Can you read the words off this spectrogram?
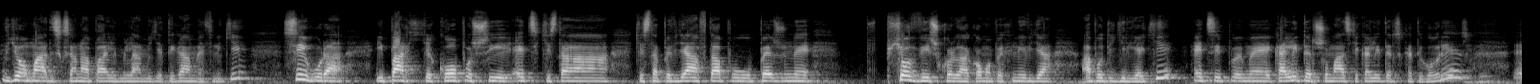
δύο ομάδες ξανά πάλι μιλάμε για τη ΓΑΜΑ Εθνική. Σίγουρα υπάρχει και κόποση έτσι και στα, και στα παιδιά αυτά που παίζουν πιο δύσκολα ακόμα παιχνίδια από την Κυριακή, έτσι με καλύτερες ομάδες και καλύτερες κατηγορίες. Ε,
